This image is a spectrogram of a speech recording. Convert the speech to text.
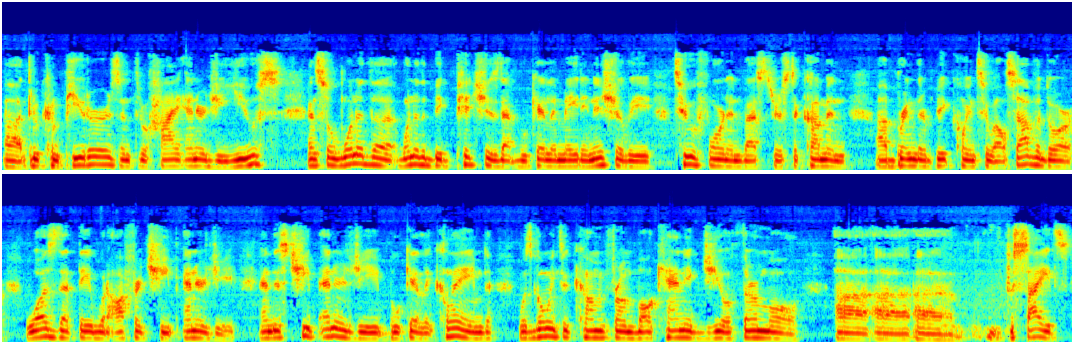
uh, through computers and through high energy use. And so one of the one of the big pitches that Bukele made initially to foreign investors to come and uh, bring their Bitcoin to El Salvador was that they would offer cheap energy. And this cheap energy, Bukele claimed, was going to come from volcanic geothermal uh, uh, uh, sites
